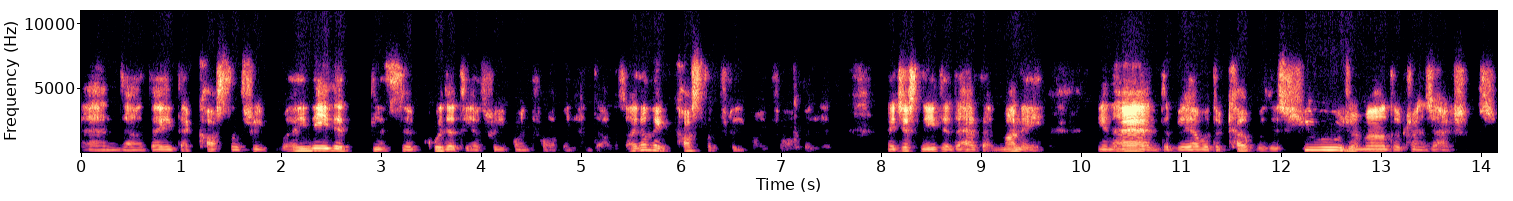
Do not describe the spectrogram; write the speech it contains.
and uh, they that cost them three. They needed this liquidity of three point four billion dollars. I don't think it cost them three point four billion. They just needed to have that money in hand to be able to cope with this huge amount of transactions.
